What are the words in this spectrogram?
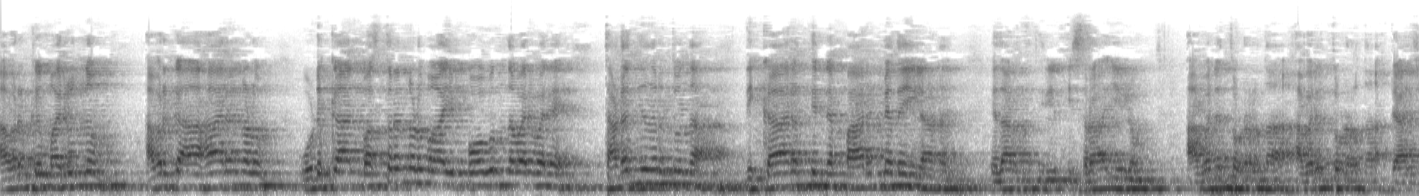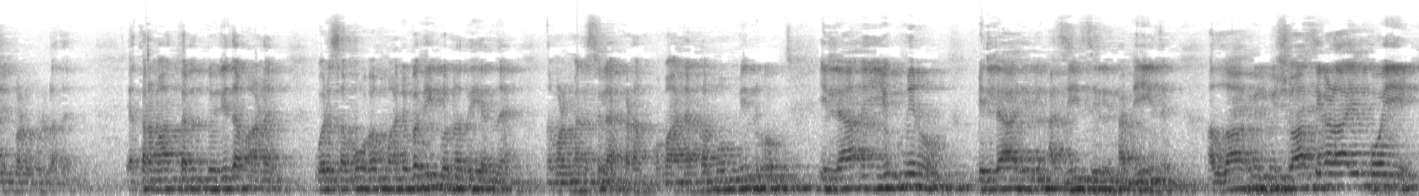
അവർക്ക് മരുന്നും അവർക്ക് ആഹാരങ്ങളും ഉടുക്കാൻ വസ്ത്രങ്ങളുമായി പോകുന്നവർ വരെ തടഞ്ഞു നിർത്തുന്ന ധിക്കാരത്തിന്റെ പാരമ്യതയിലാണ് യഥാർത്ഥത്തിൽ ഇസ്രായേലും അവനെ തുടർന്ന അവരെ തുടർന്ന രാജ്യങ്ങളും ഉള്ളത് എത്രമാത്രം ദുരിതമാണ് ഒരു സമൂഹം അനുഭവിക്കുന്നത് എന്ന് നമ്മൾ മനസ്സിലാക്കണം. ബില്ലാഹിൽ അസീസിൽ ഹമീദ്. അള്ളാഹുവിൽ വിശ്വാസികളായി പോയി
